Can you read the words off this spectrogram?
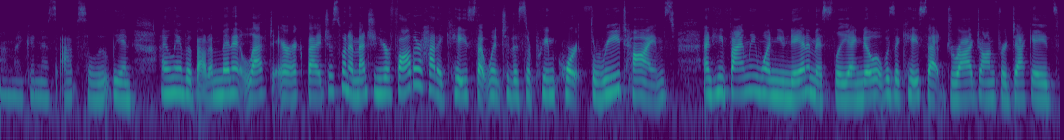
Oh my goodness, absolutely. And I only have about a minute left, Eric, but I just want to mention your father had a case that went to the Supreme Court three times, and he finally won unanimously. I know it was a case that dragged on for decades.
